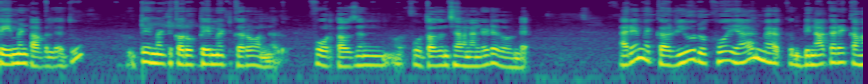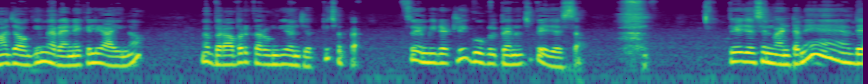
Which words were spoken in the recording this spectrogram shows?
payment అవ్వలేదు పేమెంట్ కరో పేమెంట్ కరో అన్నాడు four thousand four thousand seven hundred ఏదో ఉండే अरे मैं कर रही हूँ रुको यार मैं बिना करे कहाँ जाऊँगी मैं रहने के लिए आई ना मैं బరాబర్ కరుంగి అని చెప్పి చెప్పా సో ఇమీడియట్లీ గూగుల్ పే నుంచి పే చేస్తా పే చేసిన వెంటనే they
